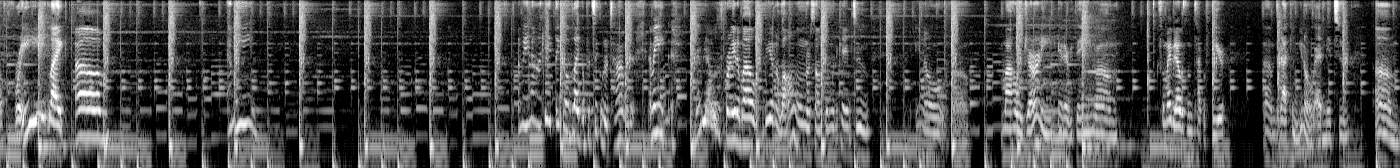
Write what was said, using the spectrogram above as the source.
afraid. Like, um, I mean, I mean, no, I can't think of like a particular time. I mean maybe I was afraid about being alone or something when it came to, you know, uh, my whole journey and everything. Um, so maybe that was some type of fear um, that I can, you know, admit to. Um,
